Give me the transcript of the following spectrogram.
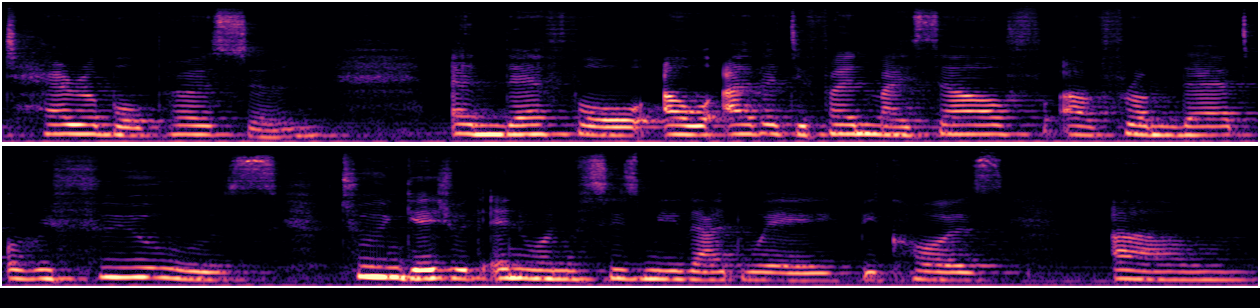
terrible person, and therefore I will either define myself uh, from that or refuse to engage with anyone who sees me that way because. Um,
